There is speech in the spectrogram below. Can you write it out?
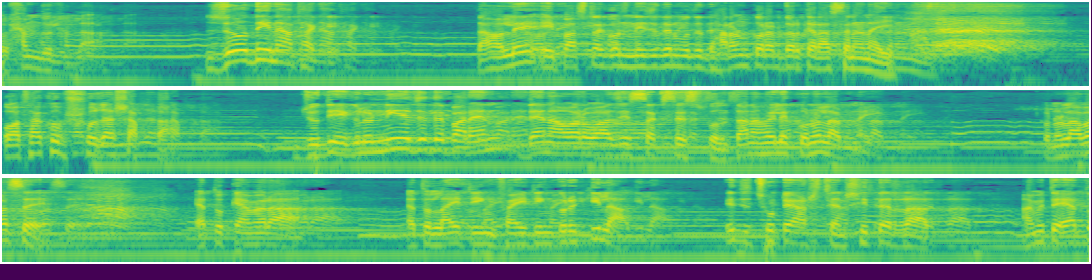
আলহামদুলিল্লাহ যদি না থাকে, তাহলে এই পাঁচটা গুণ নিজেদের মধ্যে ধারণ করার দরকার আছে না নাই? কথা খুব সোজা সাপটা। যদি এগুলো নিয়ে যেতে পারেন দেন আওয়ার ওয়াজ ইজ সাকসেসফুল তা না হইলে কোনো লাভ নাই। কোনো লাভ আছে? এত ক্যামেরা, এত লাইটিং ফাইটিং করে কি লাভ? এই যে ছুটে আসছেন শীতের রাত। আমি তো এত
